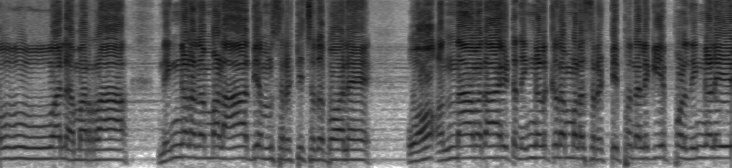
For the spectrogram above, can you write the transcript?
ഔവലമറ നിങ്ങളെ നമ്മൾ ആദ്യം സൃഷ്ടിച്ചതുപോലെ ഓ ഒന്നാമതായിട്ട് നിങ്ങൾക്ക് നമ്മൾ സൃഷ്ടിപ്പ് നൽകിയപ്പോൾ നിങ്ങൾ ഈ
